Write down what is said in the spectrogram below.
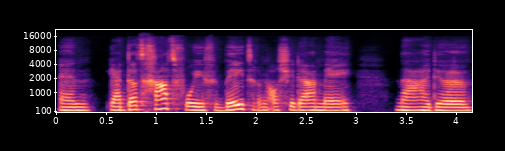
En ja, dat gaat voor je verbeteren als je daarmee naar de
